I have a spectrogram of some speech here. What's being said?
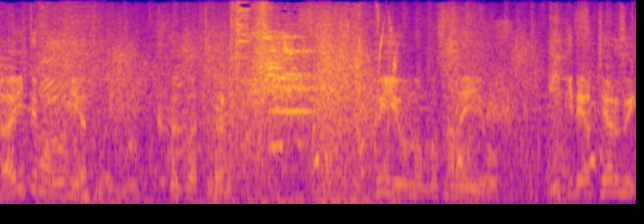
相手もロギアとはいえ深くは取らない。悔いを残さないよう本気でやってやるぜ。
